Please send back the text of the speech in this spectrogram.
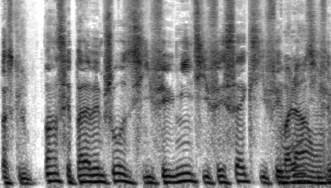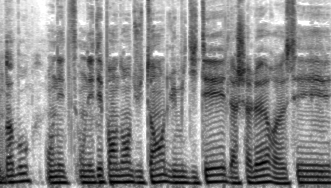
parce que le pain c'est pas la même chose. S'il fait humide, s'il fait sec, s'il fait Voilà, beau, s'il on- fait pas beau. On est on est dépendant du temps, de l'humidité, de la chaleur. euh, C'est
